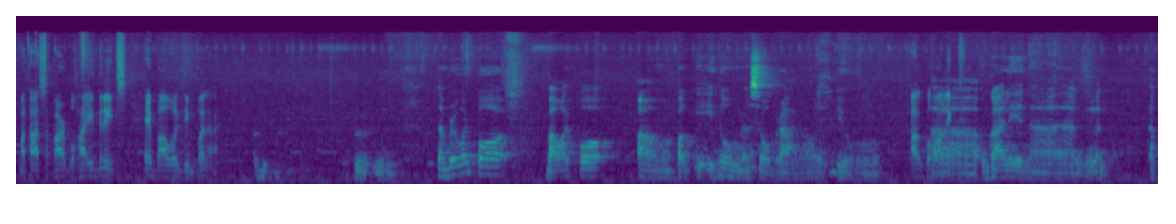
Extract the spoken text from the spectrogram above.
mataas sa carbohydrates, eh bawal din pala. Mm-mm. Number one po, bawal po ang pag-iinom ng sobra, no? Yung Alcoholic. ah, ugali na nag, nag,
